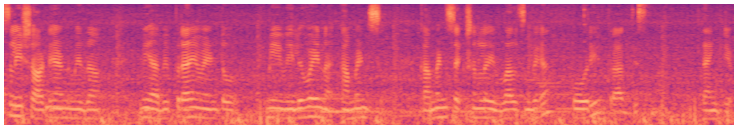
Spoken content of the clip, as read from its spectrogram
అసలు ఈ షార్ట్ హ్యాండ్ మీద మీ అభిప్రాయం ఏంటో మీ విలువైన కమెంట్స్ కమెంట్ సెక్షన్లో ఇవ్వాల్సిందిగా కోరి ప్రార్థిస్తున్నాను. Thank you.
